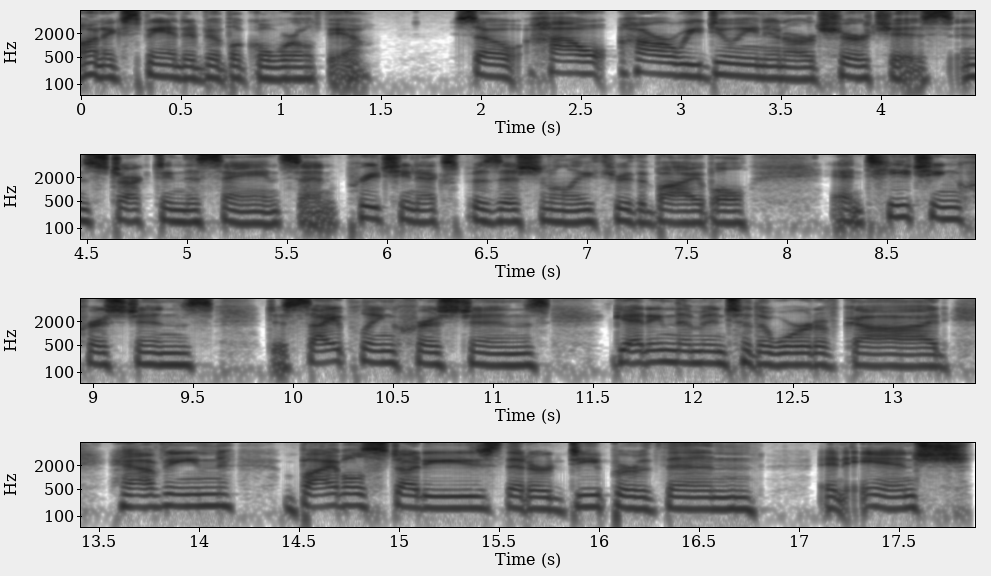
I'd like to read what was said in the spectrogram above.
on expanded biblical worldview. So how how are we doing in our churches instructing the saints and preaching expositionally through the Bible and teaching Christians, discipling Christians, getting them into the word of God, having Bible studies that are deeper than an inch?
